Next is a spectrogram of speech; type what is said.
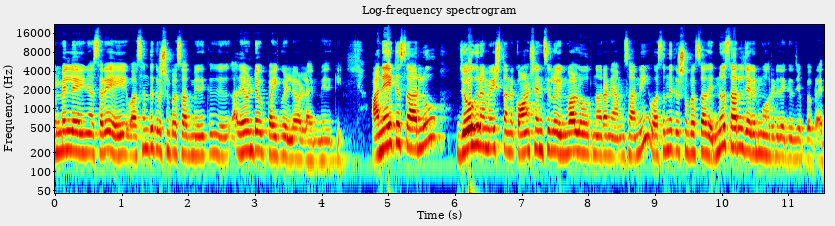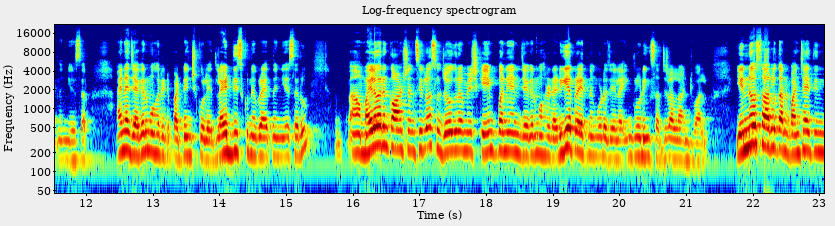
ఎమ్మెల్యే అయినా సరే వసంత కృష్ణ ప్రసాద్ మీదకి అదేమంటే పైకి వెళ్ళేవాళ్ళు ఆయన మీదకి. అనేక సార్లు జోగి రమేష్ తన కాన్స్టిట్యున్సీలో ఇన్వాల్వ్ అవుతున్నారనే అంశాన్ని వసంత కృష్ణప్రసాద్ ఎన్నోసార్లు జగన్మోహన్ రెడ్డి దగ్గర చెప్పే ప్రయత్నం చేశారు. అయినా జగన్మోహన్ రెడ్డి పట్టించుకోలేదు. లైట్ తీసుకునే ప్రయత్నం చేశారు. మైలవరం కాన్స్టిట్యున్సీలో అసలు జోగి రమేష్కి ఏం పని అని జగన్మోహన్ రెడ్డి అడిగే ప్రయత్నం కూడా చేయలేదు ఇంక్లూడింగ్ సజ్జల లాంటి వాళ్ళు. ఎన్నోసార్లు తన పంచాయతీని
